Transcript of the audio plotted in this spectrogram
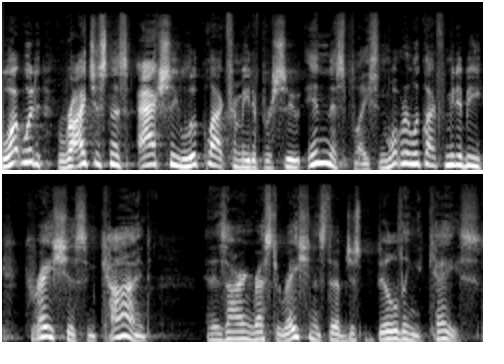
what would righteousness actually look like for me to pursue in this place? And what would it look like for me to be gracious and kind and desiring restoration instead of just building a case?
